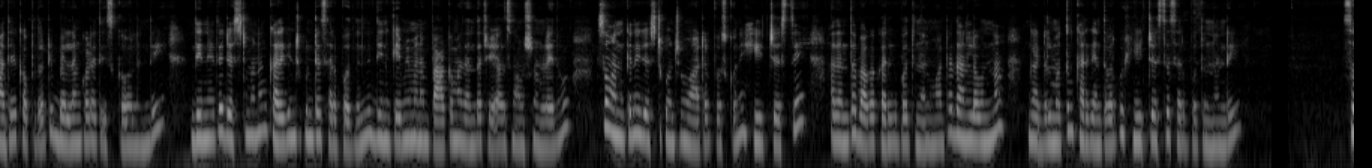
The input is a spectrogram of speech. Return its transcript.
అదే కప్పుతోటి బెల్లం కూడా తీసుకోవాలండి. దీన్నైతే జస్ట్ మనం కరిగించుకుంటే సరిపోతుంది. దీనికేమి మనం పాకం అదంతా చేయాల్సిన అవసరం లేదు. సో, అందుకని జస్ట్ కొంచెం వాటర్ పోసుకొని హీట్ చేస్తే అదంతా బాగా కరిగిపోతుందనమాట. దానిలో ఉన్న గడ్డలు మొత్తం కరిగేంత వరకు హీట్ చేస్తే సరిపోతుందండి. సో,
